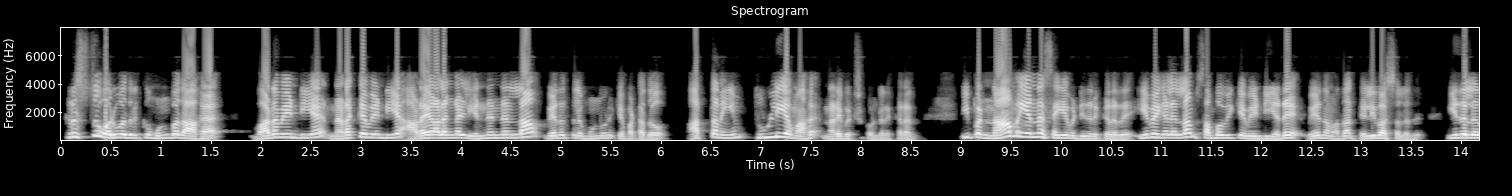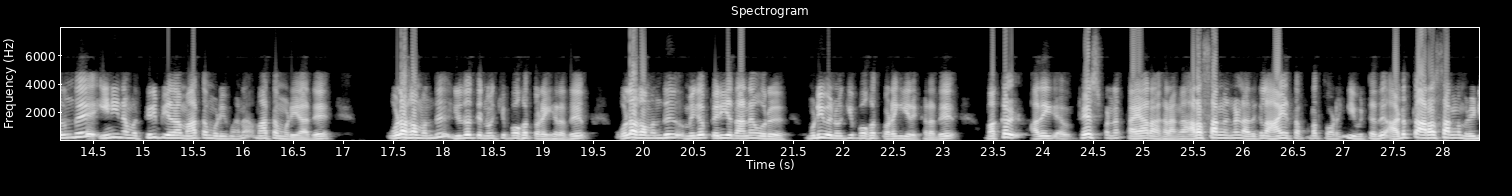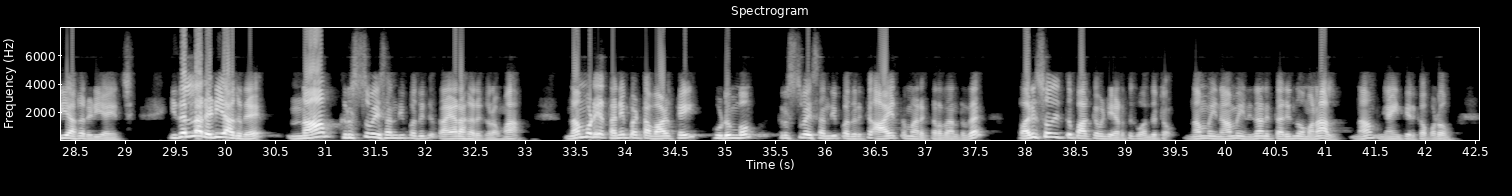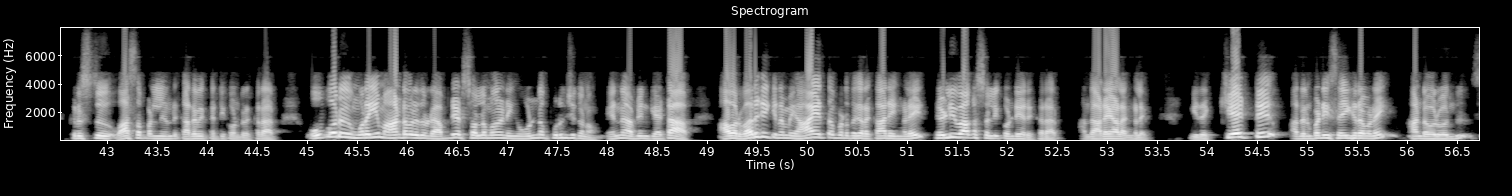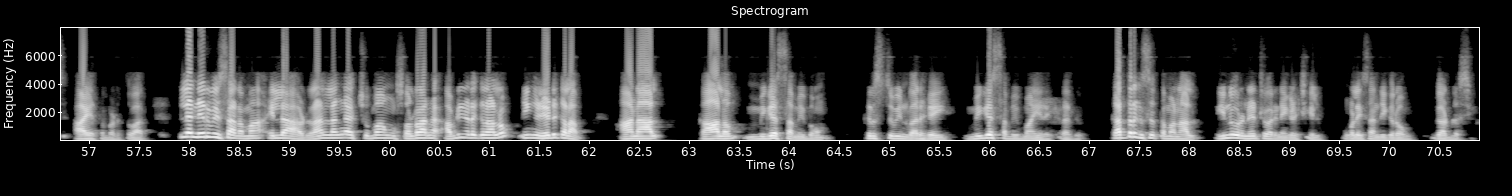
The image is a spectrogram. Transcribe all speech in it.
கிறிஸ்து வருவதற்கு முன்பதாக வர வேண்டிய நடக்க வேண்டிய அடையாளங்கள் என்னென்னலாம் வேதத்தில் முன்னுரைக்கப்பட்டதோ அத்தனையும் துல்லியமாக நடைபெற்று கொண்டிருக்கிறது. இப்ப நாம என்ன செய்ய வேண்டியது இருக்கிறது இவைகள் எல்லாம் சம்பவிக்க வேண்டியதே வேதம் அதான் தெளிவா சொல்லுது. இதுல இருந்து இனி நம்ம திருப்பி எதாவது மாற்ற முடியுமானா மாற்ற முடியாது. உலகம் வந்து யுத்தத்தை நோக்கி போக தொடங்கிறது உலகம் வந்து மிகப்பெரியதான ஒரு முடிவை நோக்கி போக தொடங்கி இருக்கிறது மக்கள் அதை ஃபேஸ் பண்ண தயாராகிறாங்க. அரசாங்கங்கள் அதுக்கெல்லாம் ஆயத்தப்பட தொடங்கி விட்டது அடுத்த அரசாங்கம் ரெடியாக ரெடி ஆயிடுச்சு இதெல்லாம் ரெடி ஆகுது. நாம் கிறிஸ்துவை சந்திப்பதற்கு தயாராக இருக்கிறோமா? நம்முடைய தனிப்பட்ட வாழ்க்கை குடும்பம் கிறிஸ்துவை சந்திப்பதற்கு ஆயத்தமாக இருக்கிறதான்றதை பரிசோதித்து பார்க்க வேண்டிய இடத்துக்கு வந்துட்டோம். நம்மை நாமே நிதானித்து அறிந்தோமானால் நாம் நியாயம் தீர்க்கப்படும். கிறிஸ்து வாசப்பள்ளியில் இருந்து கதவை தட்டி கொண்டிருக்கிறார். ஒவ்வொரு முறையும் ஆண்டவர் இதோட அப்டேட் சொல்லும் போது நீங்கள் ஒன்று புரிஞ்சுக்கணும். என்ன அப்படின்னு கேட்டால் அவர் வருகைக்கு நம்மை ஆயத்தப்படுத்துகிற காரியங்களை தெளிவாக சொல்லிக்கொண்டே இருக்கிறார். அந்த அடையாளங்களை. இதை கேட்டு அதன்படி செய்கிறவனை ஆண்டவர் வந்து ஆயத்தப்படுத்துவார். இல்ல நிர்விசாரமா? இல்ல அப்படிலாம் இல்லைங்க. சும்மா அவங்க சொல்றாங்க. அப்படின்னு எடுக்கிறாலும் நீங்கள் எடுக்கலாம். ஆனால் காலம் மிக சமீபம். கிறிஸ்துவின் வருகை மிக சமீபமாக இருக்கிறது. கத்தருக்கு சித்தமானால் இன்னொரு நேற்று வரை நிகழ்ச்சியில் உங்களை சந்திக்கிறோம். God bless you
